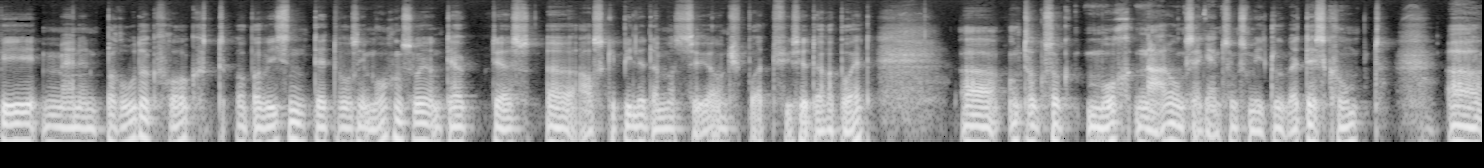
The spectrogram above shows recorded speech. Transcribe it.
ich meinen Bruder gefragt, ob er wissen tät, was ich machen soll. Und der, der ist äh, ausgebildeter Masseur und Sportphysiotherapeut. Äh, und hat gesagt, mach Nahrungsergänzungsmittel, weil das kommt. Äh,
